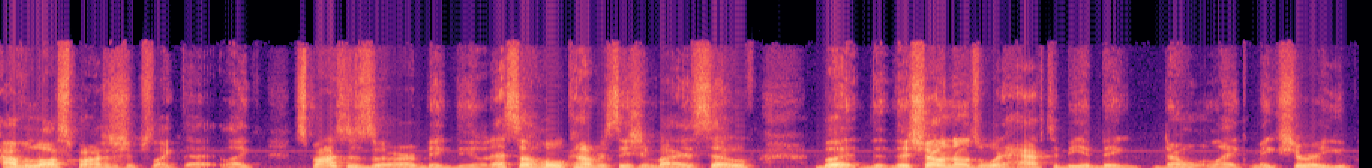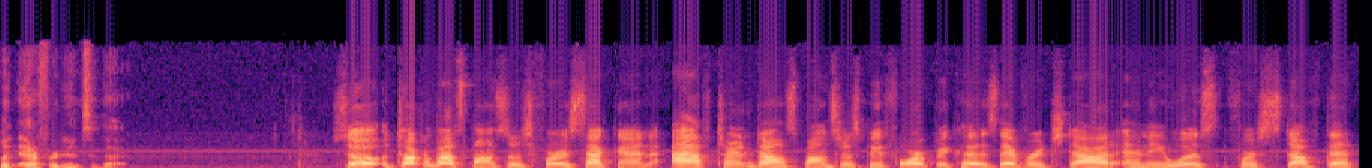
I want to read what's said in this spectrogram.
I've lost sponsorships like that. Like sponsors are a big deal. That's a whole conversation by itself. But the, the show notes would have to be a big don't. Like make sure you put effort into that. So, talking about sponsors for a second, I've turned down sponsors before because they've reached out and it was for stuff that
